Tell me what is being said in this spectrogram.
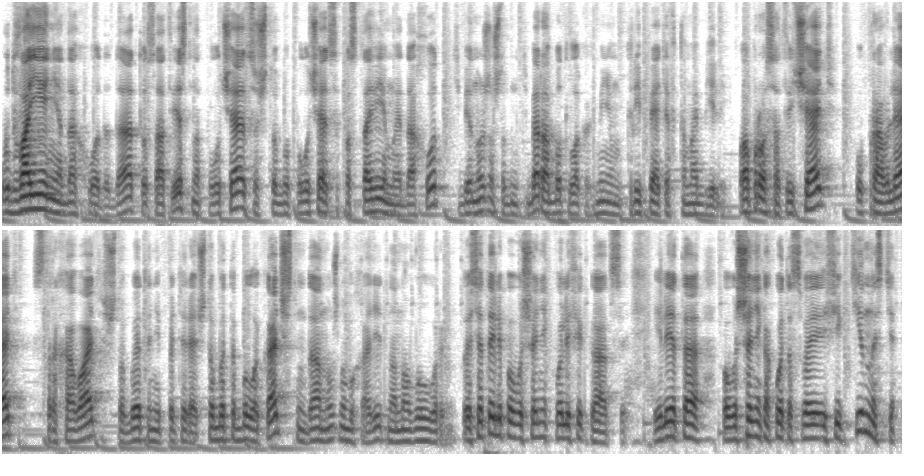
удвоение дохода, да, то, соответственно, получается, чтобы получать сопоставимый доход, тебе нужно, чтобы на тебя работало как минимум 3-5 автомобилей. Вопрос отвечать, управлять, страховать, чтобы это не потерять. Чтобы это было качественно, да, нужно выходить на новый уровень. То есть это или повышение квалификации, или это повышение какой-то своей эффективности,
